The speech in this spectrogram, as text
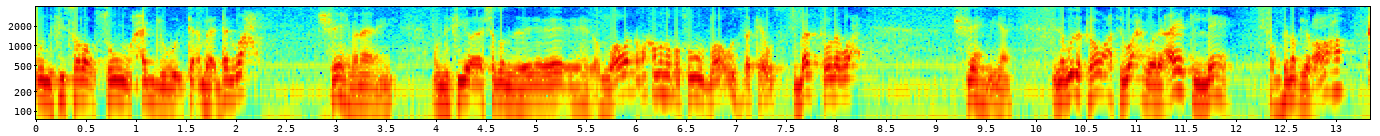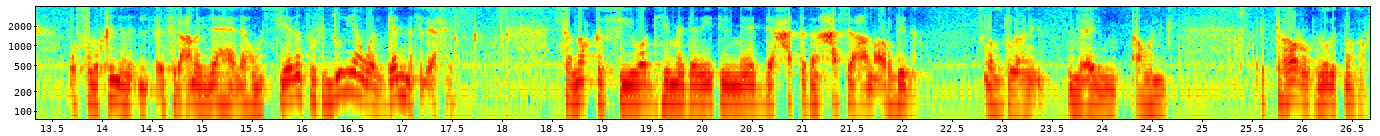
وإن في صلاة وصوم وحج وبتاع ده الوحي. مش فاهم أنا يعني. إيه وإن في أشهد أن الله وأن محمد رسول الله والزكاة بس هو ده الوحي. مش فاهم يعني. أنا بقول لك روعة الوحي ورعاية الله ربنا بيرعاها والصادقين في العمل لها لهم السيادة في الدنيا والجنة في الآخرة. سنقف في وجه مدنية المادة حتى تنحسر عن أرضنا. قصده يعني العلم أو التغرب من وجهة نظره.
